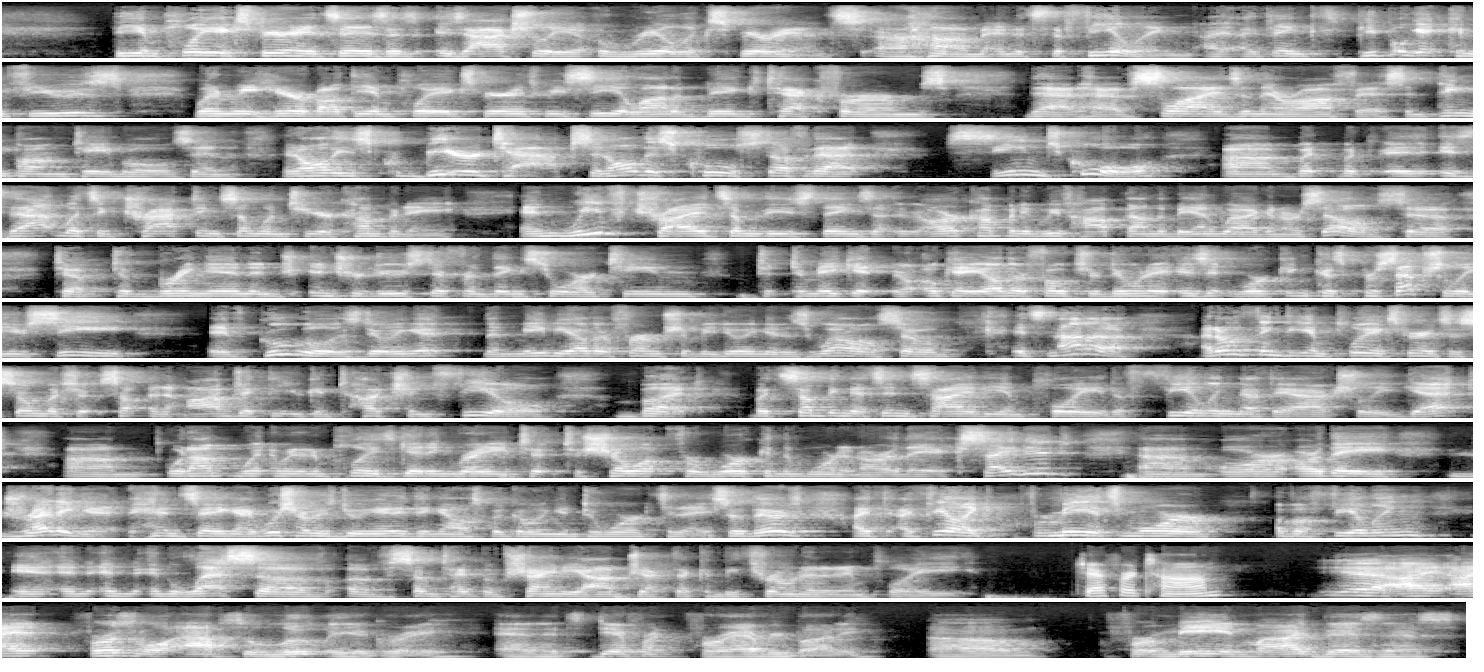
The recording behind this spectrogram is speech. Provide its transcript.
the employee experience is, is, is actually a real experience. Um, and it's the feeling. I, I think people get confused when we hear about the employee experience, we see a lot of big tech firms that have slides in their office and ping pong tables and, and all these beer taps and all this cool stuff that seems cool. Um, but but is that what's attracting someone to your company? And we've tried some of these things. Our company, we've hopped on the bandwagon ourselves to to to bring in and introduce different things to our team to, to make it okay. Other folks are doing it. Is it working? Because perceptually, you see if Google is doing it, then maybe other firms should be doing it as well. So it's not a, I don't think the employee experience is so much an object that you can touch and feel, but but something that's inside the employee, the feeling that they actually get um, when I'm when, when an employee's getting ready to, to show up for work in the morning? Are they excited, um, or are they dreading it and saying, "I wish I was doing anything else but going into work today"? So there's, I, I feel like for me, it's more of a feeling and, and and less of of some type of shiny object that can be thrown at an employee. Jeff or Tom? Yeah, I, I first of all absolutely agree, and it's different for everybody. Um, for me in my business,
